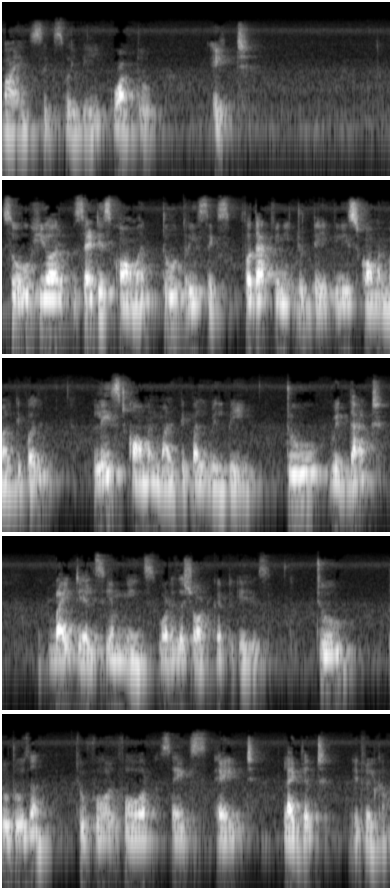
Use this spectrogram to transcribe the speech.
by 6 will be equal to 8. So here z is common 2, 3, 6. For that we need to take least common multiple. Least common multiple will be 2 with that right LCM means what is the shortcut is 2, 2 2s are 2 4 4 6 8 like that it will come.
